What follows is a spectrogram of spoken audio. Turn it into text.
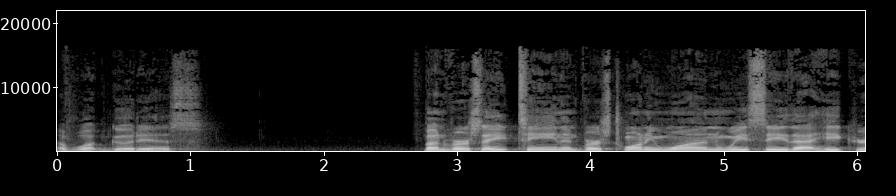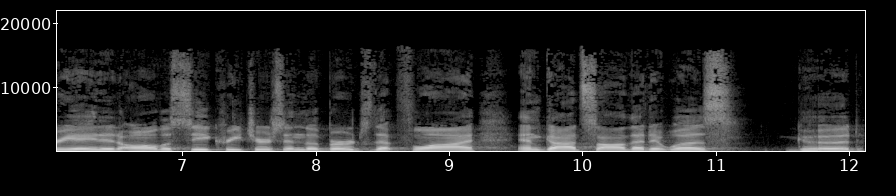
of what good is. But in verse 18 and verse 21, we see that he created all the sea creatures and the birds that fly, and God saw that it was good.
